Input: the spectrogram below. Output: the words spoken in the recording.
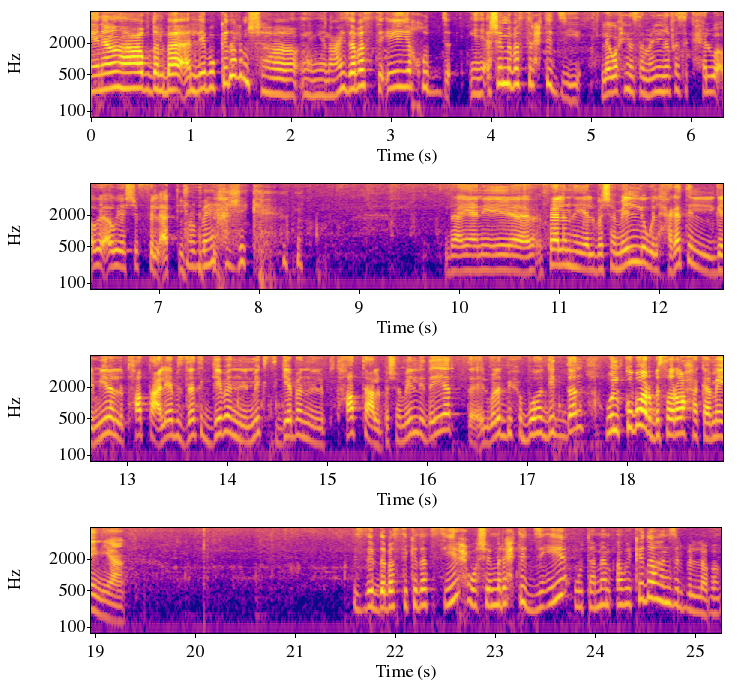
يعني أنا هفضل بقى أقلبه كده مش ه... يعني أنا عايزة بس إيه ياخد يعني أشم بس ريحة الدقيق. لو إحنا سامعين نفسك حلو قوي قوي يا شيف في الأكل. ربنا يخليك. ده يعني فعلا هي البشاميل والحاجات الجميلة اللي بتحط عليها بالذات الجبن الميكس جبن اللي بتتحط على البشاميل ديت الولاد بيحبوها جدا والكبار بصراحة كمان يعني. الزبدة بس كده تسيح وأشم ريحة الدقيق وتمام قوي كده هنزل باللبن.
